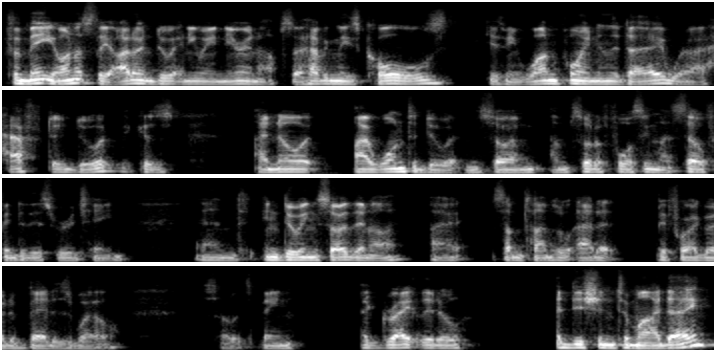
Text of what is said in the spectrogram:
for me, honestly, I don't do it anywhere near enough. So having these calls gives me one point in the day where I have to do it because I know it, I want to do it. And so I'm, I'm sort of forcing myself into this routine. And in doing so, then I, I sometimes will add it before I go to bed as well. So it's been a great little addition to my day.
